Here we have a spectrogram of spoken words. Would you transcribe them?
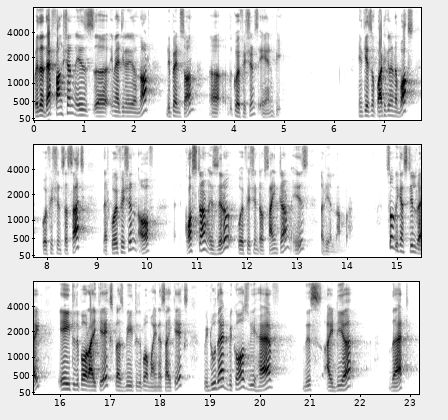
Whether that function is uh, imaginary or not depends on uh, the coefficients a and b. In case of particle in a box coefficients are such that coefficient of cos term is 0, coefficient of sine term is a real number. So, we can still write a e to the power ikx plus b e to the power minus ikx. We do that because we have this idea that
